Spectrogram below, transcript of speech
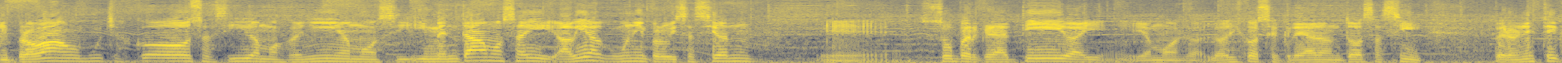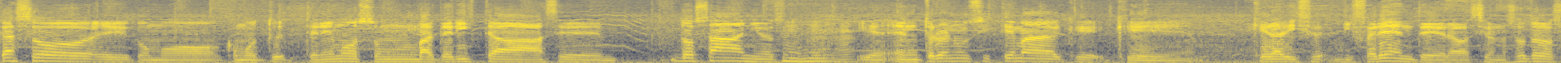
Y probábamos muchas cosas, íbamos, veníamos, y inventábamos ahí. Había como una improvisación eh, súper creativa y, digamos, lo- los discos se crearon todos así. Pero en este caso, eh, como, como tenemos un baterista hace dos años, y entró en un sistema que, que- que era dif- diferente de grabación. Nosotros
